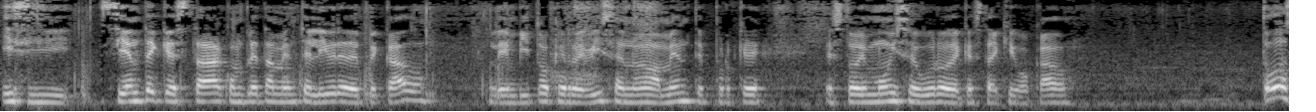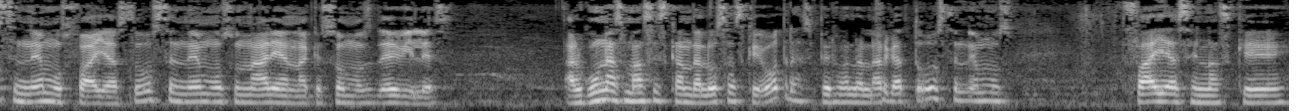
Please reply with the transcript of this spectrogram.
Y si siente que está completamente libre de pecado, le invito a que revise nuevamente porque estoy muy seguro de que está equivocado. Todos tenemos fallas, todos tenemos un área en la que somos débiles, algunas más escandalosas que otras, pero a la larga todos tenemos fallas en las que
